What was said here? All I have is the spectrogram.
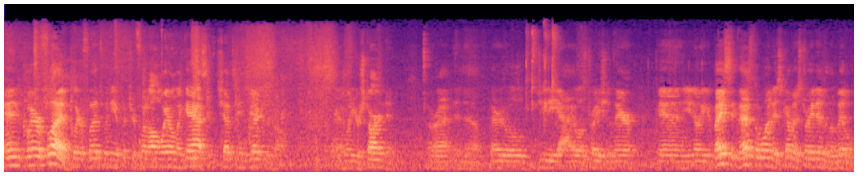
and clear flood. Clear flood's when you put your foot all the way on the gas, it shuts the injectors off. And when you're starting it, all right, and uh, there's a little GDI illustration there. And you know, you basic, that's the one that's coming straight into the middle.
